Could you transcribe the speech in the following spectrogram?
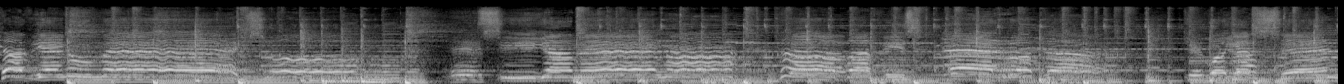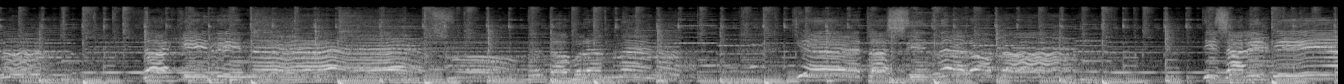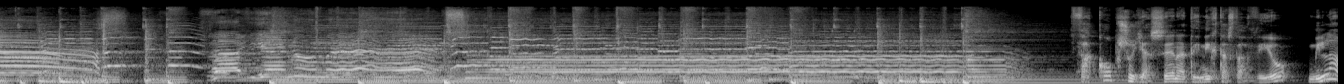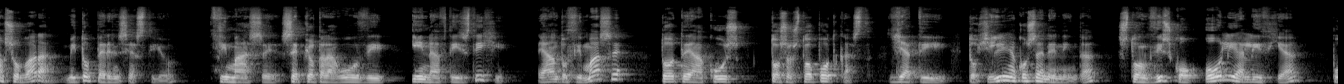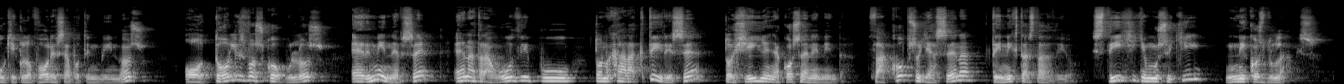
θα βγαίνουμε σένα θα κινδυνεύσω με τα βρεμένα και τα σιδέρωτα της αληθείας θα βγαίνουμε Θα κόψω για σένα τη νύχτα στα δύο. Μιλάω σοβαρά, μη το παίρνεις σε αστείο. Θυμάσαι σε ποιο τραγούδι είναι αυτή η στίχη. Εάν το θυμάσαι, τότε ακούς το σωστό podcast. Γιατί το 1990, στον δίσκο «Όλη η αλήθεια» που κυκλοφόρησε από την Μήνος, ο Τόλης Βοσκόπουλος ερμήνευσε ένα τραγούδι που τον χαρακτήρισε το 1990. Θα κόψω για σένα τη νύχτα στα δύο. Στίχη και μουσική Νίκος Δουλάμης.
